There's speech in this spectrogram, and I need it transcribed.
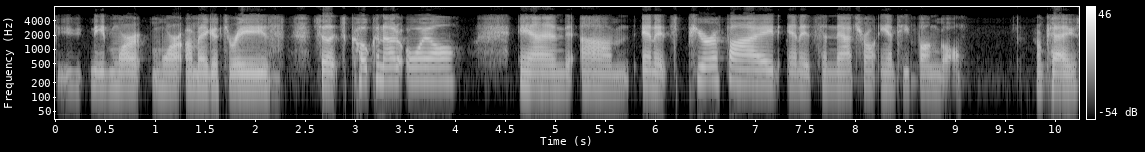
You need more more omega threes. So it's coconut oil, and um, and it's purified and it's a natural antifungal. Okay,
